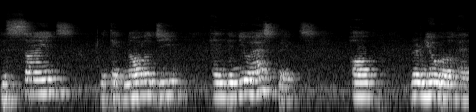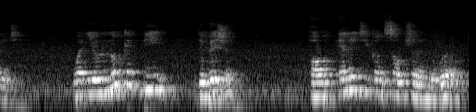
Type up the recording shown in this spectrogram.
the science, the technology, and the new aspects of renewable energy. When you look at the division of energy consumption in the world,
